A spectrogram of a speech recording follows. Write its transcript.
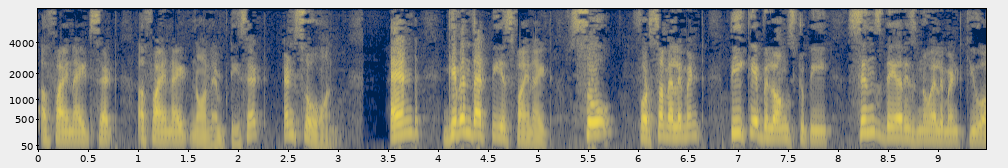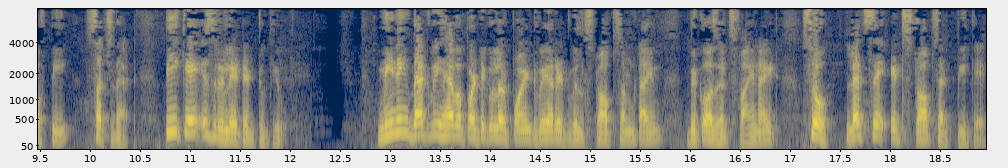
a finite set, a finite non-empty set and so on. And given that P is finite, so for some element, Pk belongs to P since there is no element Q of P such that Pk is related to Q. Meaning that we have a particular point where it will stop sometime because it's finite. So let's say it stops at Pk.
